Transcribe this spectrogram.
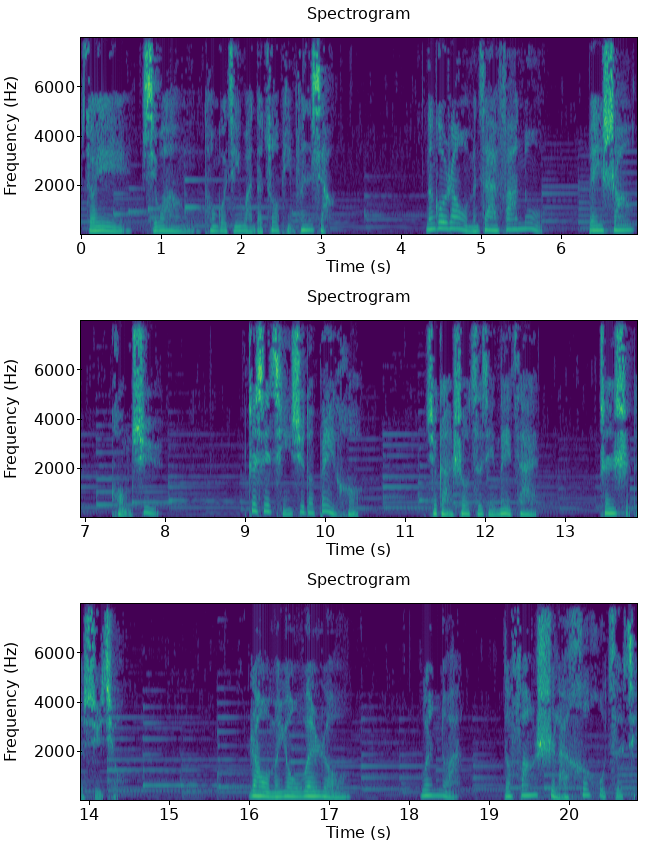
所以，希望通过今晚的作品分享，能够让我们在发怒、悲伤、恐惧这些情绪的背后，去感受自己内在。真实的需求。让我们用温柔、温暖的方式来呵护自己。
